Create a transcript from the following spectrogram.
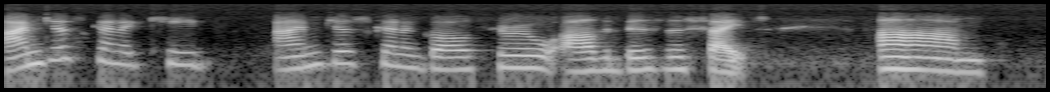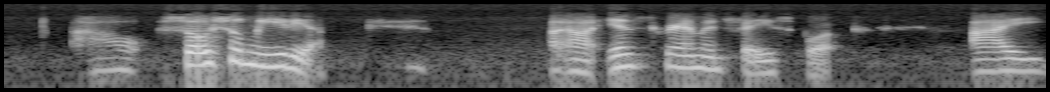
I'm just going to keep. I'm just going to go through all the business sites, um, oh, social media, uh, Instagram and Facebook. I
